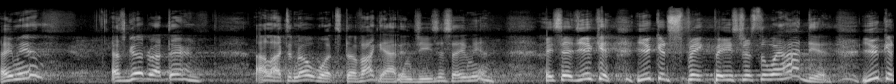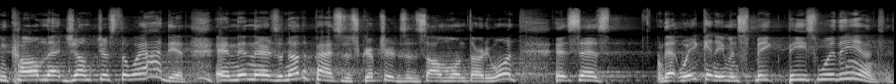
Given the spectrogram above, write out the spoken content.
Amen? That's good right there. I like to know what stuff I got in Jesus. Amen. He said, you can, you can speak peace just the way I did. You can calm that junk just the way I did. And then there's another passage of scripture, it's in Psalm 131. It says that we can even speak peace within.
